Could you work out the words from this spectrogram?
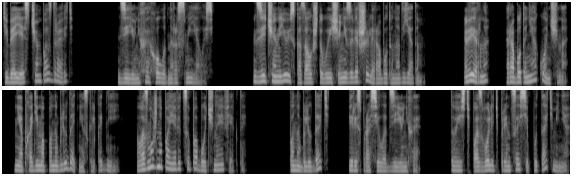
Тебя есть чем поздравить». Цзи Юньхэ холодно рассмеялась. Цзи Чен Юй сказал, что вы еще не завершили работу над ядом. «Верно. Работа не окончена. Необходимо понаблюдать несколько дней. Возможно, появятся побочные эффекты. «Понаблюдать?» — переспросила Цзи Юньхэ. «То есть позволить принцессе пытать меня?»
